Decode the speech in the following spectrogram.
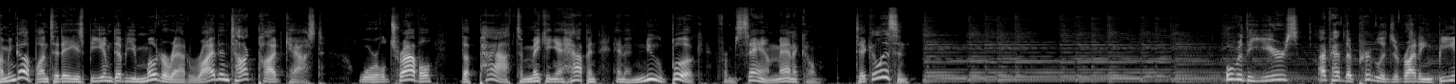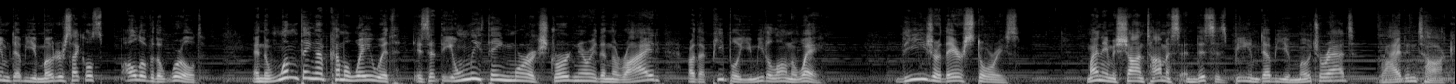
Coming up on today's BMW Motorrad Ride and Talk podcast World Travel, The Path to Making It Happen, and a new book from Sam Manicom. Take a listen. Over the years, I've had the privilege of riding BMW motorcycles all over the world. And the one thing I've come away with is that the only thing more extraordinary than the ride are the people you meet along the way. These are their stories. My name is Sean Thomas, and this is BMW Motorrad's Ride and Talk.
